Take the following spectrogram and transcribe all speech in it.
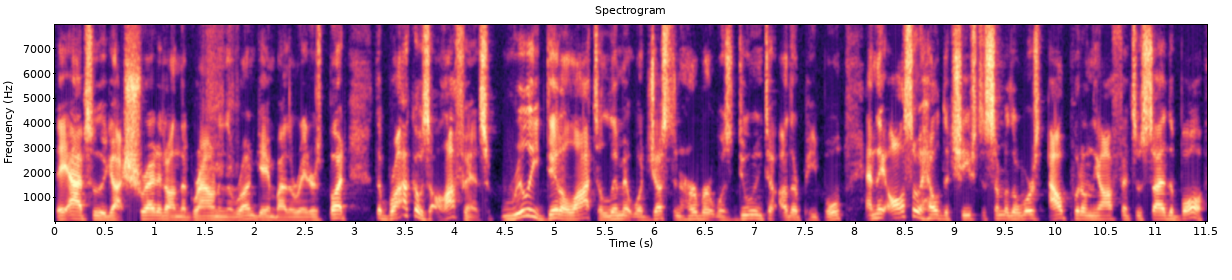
they absolutely got shredded on the ground in the run game by the Raiders. But the Broncos offense really did a lot to limit what Justin Herbert was doing to other people. And they also held the Chiefs to some of the worst output on the offensive side of the ball.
